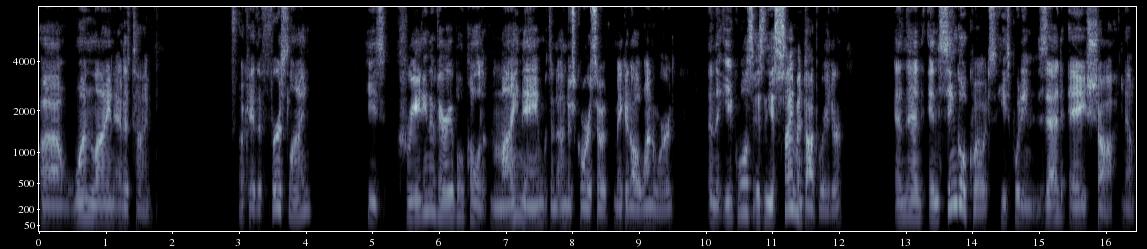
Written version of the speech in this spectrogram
uh, one line at a time. Okay, the first line, he's creating a variable called my name with an underscore, so make it all one word. And the equals is the assignment operator. And then in single quotes, he's putting Zed A. Shaw. Now,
